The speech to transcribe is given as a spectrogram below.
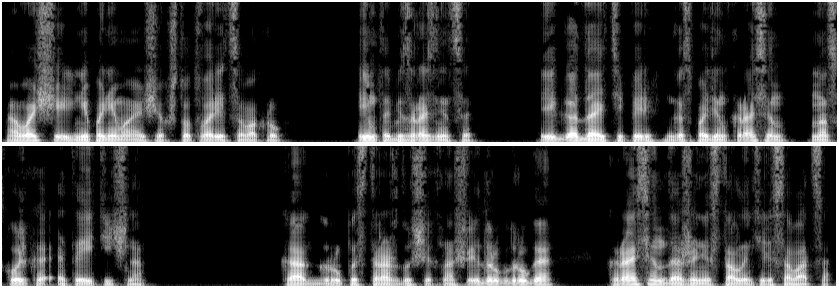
овощей, не понимающих, что творится вокруг. Им-то без разницы. И гадай теперь, господин Красин, насколько это этично. Как группы страждущих нашли друг друга, Красин даже не стал интересоваться.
